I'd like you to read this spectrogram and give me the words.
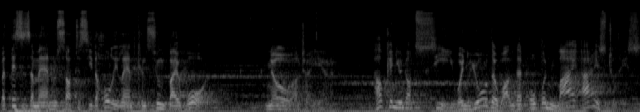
But this is a man who sought to see the Holy Land consumed by war. No, Altair. How can you not see when you're the one that opened my eyes to this?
